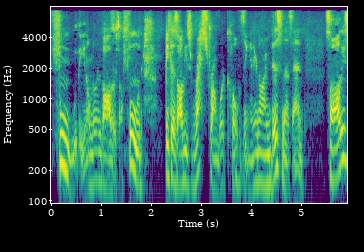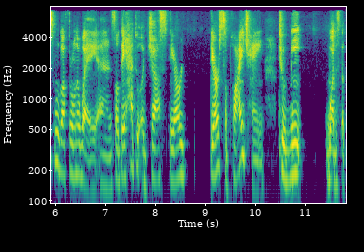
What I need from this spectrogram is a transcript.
food, you know, million dollars of food because all these restaurants were closing and they're not in business. And so all these food got thrown away. And so they had to adjust their their supply chain to meet what is the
